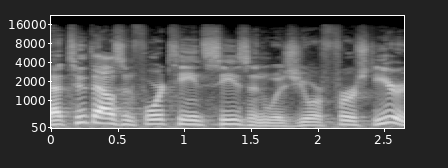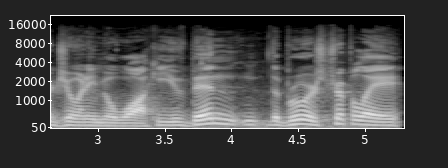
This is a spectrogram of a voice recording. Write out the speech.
That 2014 season was your first year joining Milwaukee. You've been the Brewers AAA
